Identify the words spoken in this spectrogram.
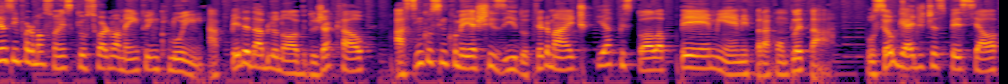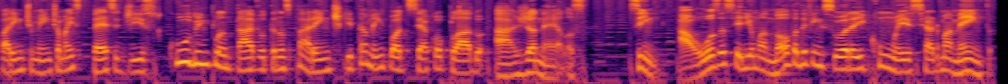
e as informações que o seu armamento incluem a PDW-9 do Jackal, a 556XI do Termite e a pistola PMM para completar. O seu gadget especial aparentemente é uma espécie de escudo implantável transparente que também pode ser acoplado a janelas. Sim, a Osa seria uma nova defensora e com esse armamento,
